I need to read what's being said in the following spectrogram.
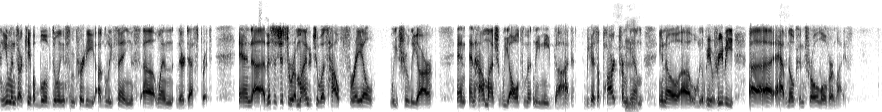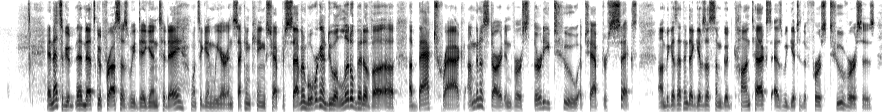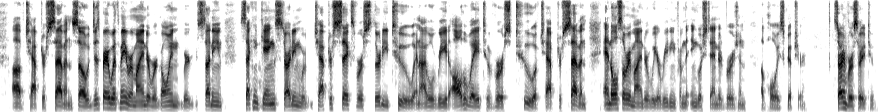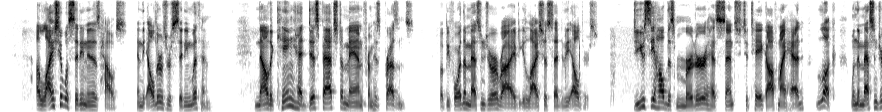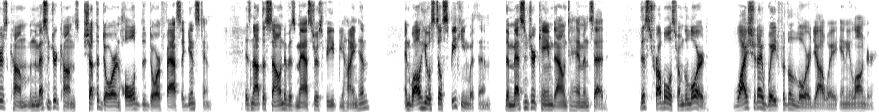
humans are capable of doing some pretty ugly things uh, when they're desperate, and uh, this is just a reminder to us how frail we truly are. And, and how much we ultimately need God, because apart from mm-hmm. Him, you know, uh, we really uh, have no control over life. And that's a good and that's good for us as we dig in today. Once again, we are in Second Kings chapter seven, but we're going to do a little bit of a, a, a backtrack. I'm going to start in verse 32 of chapter six, um, because I think that gives us some good context as we get to the first two verses of chapter 7. So just bear with me. Reminder we're going, we're studying Second Kings, starting with chapter 6, verse 32, and I will read all the way to verse 2 of chapter 7. And also, reminder we are reading from the English Standard Version of Holy Scripture. Starting verse 32. Elisha was sitting in his house, and the elders were sitting with him. Now the king had dispatched a man from his presence. But before the messenger arrived, Elisha said to the elders, Do you see how this murderer has sent to take off my head? Look, when the messengers come, when the messenger comes, shut the door and hold the door fast against him. Is not the sound of his master's feet behind him? And while he was still speaking with him, the messenger came down to him and said, This trouble is from the Lord. Why should I wait for the Lord Yahweh any longer?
